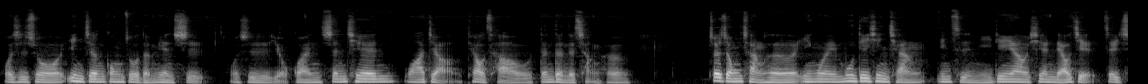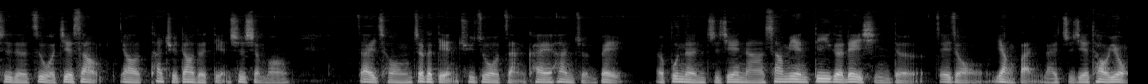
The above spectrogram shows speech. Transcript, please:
或是说应征工作的面试，或是有关升迁、挖角、跳槽等等的场合，这种场合因为目的性强，因此你一定要先了解这次的自我介绍要 touch 到的点是什么，再从这个点去做展开和准备，而不能直接拿上面第一个类型的这种样板来直接套用，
